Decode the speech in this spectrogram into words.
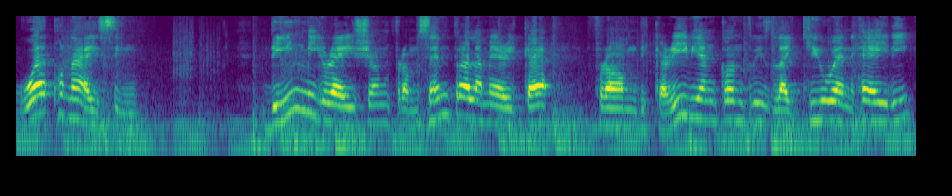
weaponizing the immigration from Central America, from the Caribbean countries like Cuba and Haiti,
